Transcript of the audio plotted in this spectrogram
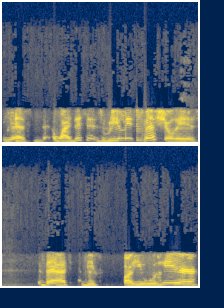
yes, why this is really special is that before you will hear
